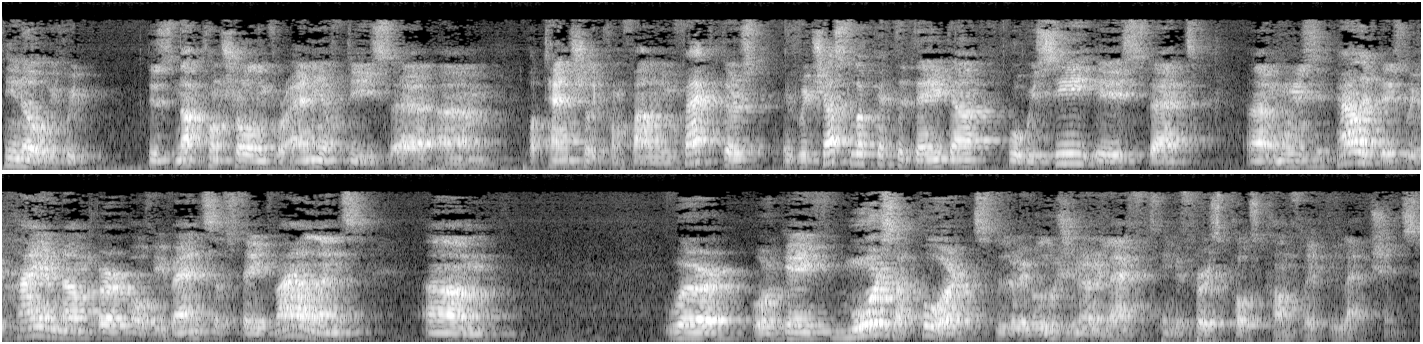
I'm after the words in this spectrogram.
you know, if we this is not controlling for any of these uh, um, potentially confounding factors, if we just look at the data, what we see is that uh, municipalities with higher number of events of state violence um, were or gave more support to the revolutionary left in the first post-conflict elections.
